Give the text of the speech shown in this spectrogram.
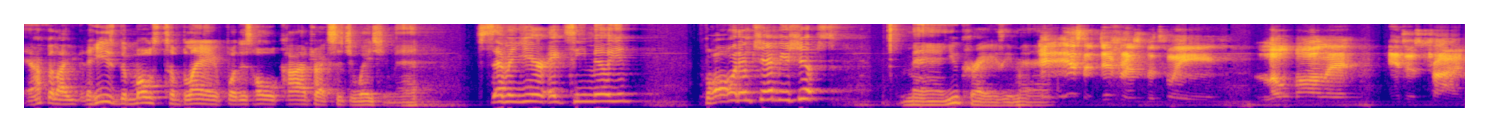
And I feel like he's the most to blame for this whole contract situation, man. Seven year, 18 million for all them championships. Man, you crazy, man. It is a difference between lowballing and just trying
